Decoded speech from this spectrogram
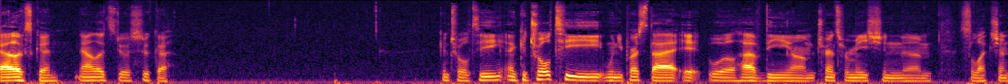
Yeah, that looks good. Now let's do Asuka. Control T and Control T. When you press that, it will have the um, transformation um, selection.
